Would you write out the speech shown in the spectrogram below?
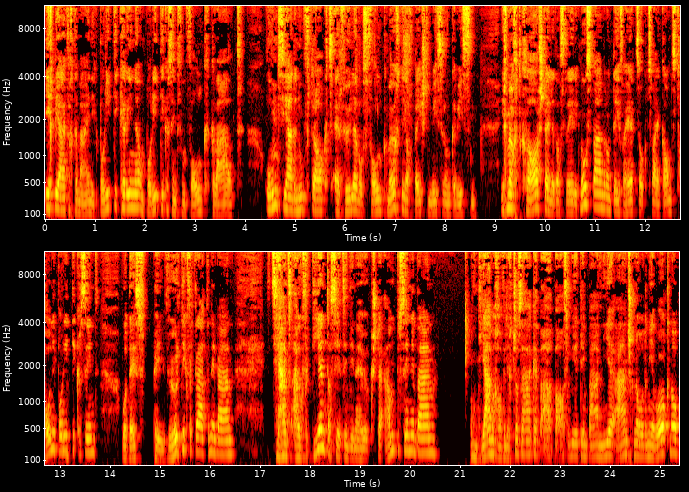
Ich bin einfach der Meinung, Politikerinnen und Politiker sind vom Volk gewählt. Und sie haben einen Auftrag zu erfüllen, was das Volk möchte, nach bestem Wissen und Gewissen. Ich möchte klarstellen, dass Erik Nussbaumer und Eva Herzog zwei ganz tolle Politiker sind, die die SP würdig vertreten in Bern. Sie haben es auch verdient, dass sie jetzt in den höchsten Ämtern sind in Bern. Und ja, man kann vielleicht schon sagen, Basel wird in Bern nie ernst genommen oder nie wahrgenommen.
